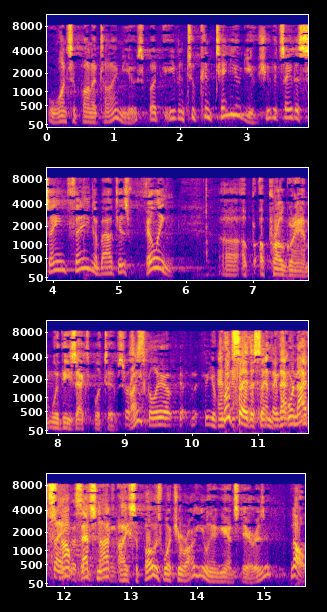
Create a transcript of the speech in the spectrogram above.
once upon a time use, but even to continued use. You could say the same thing about just filling uh, a, a, program with these expletives, Justice right? Scalia, you and, could say the same thing, that, but we're not saying not, the same That's thing. not, I suppose, what you're arguing against here, is it? No,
